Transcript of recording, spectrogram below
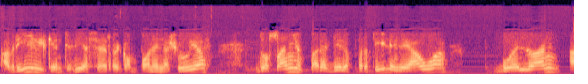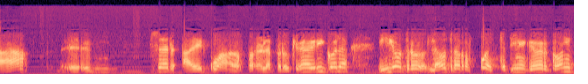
abril, que en teoría se recomponen las lluvias, dos años para que los perfiles de agua vuelvan a eh, ser adecuados para la producción agrícola. Y lo otro, la otra respuesta tiene que ver con,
